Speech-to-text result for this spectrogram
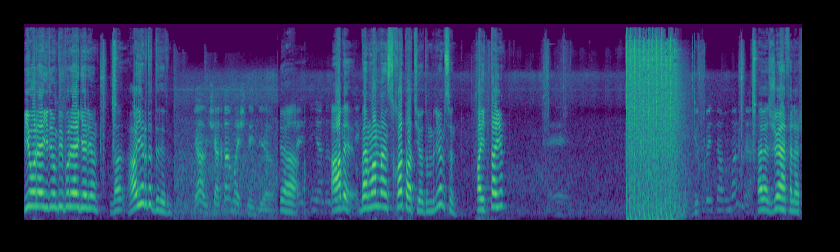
Bir oraya gidiyorsun, bir buraya geliyorsun. Lan hayırdır dedim. Ya şaka amaçlıydı ya. Ya Ben sizin abi gelecektim. ben one man squat atıyordum biliyor musun? Kayıttayım. YouTube hesabın var mı? Evet, jöhefeler.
